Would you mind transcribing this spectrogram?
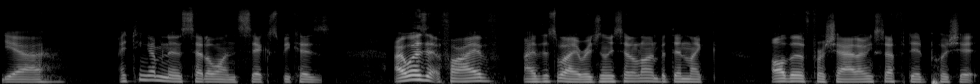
yeah, I think I'm gonna settle on six because I was at five. I this is what I originally settled on, but then like all the foreshadowing stuff did push it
